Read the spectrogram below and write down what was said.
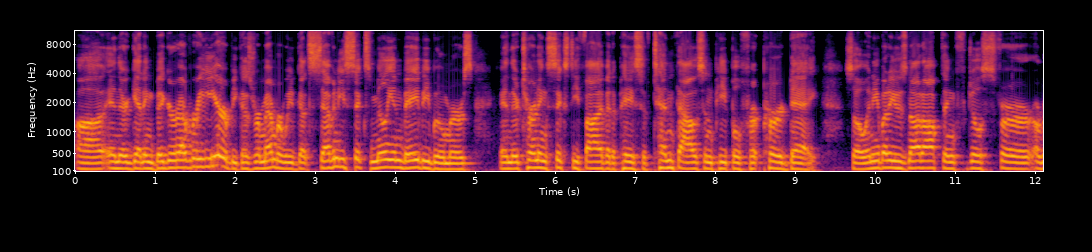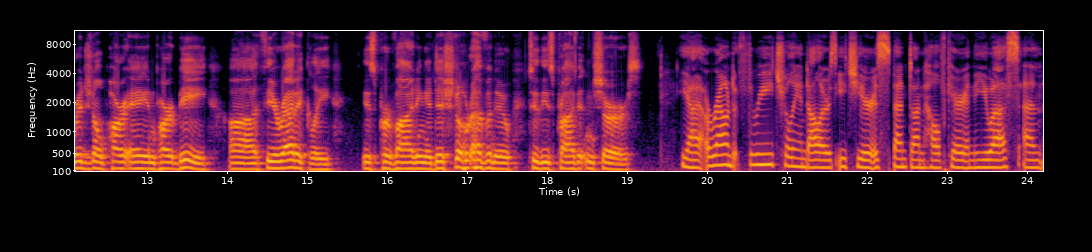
Uh, and they're getting bigger every year because remember we've got 76 million baby boomers and they're turning 65 at a pace of 10,000 people for, per day. So anybody who's not opting for just for original Part A and Part B, uh, theoretically, is providing additional revenue to these private insurers. Yeah, around $3 trillion each year is spent on healthcare in the US, and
